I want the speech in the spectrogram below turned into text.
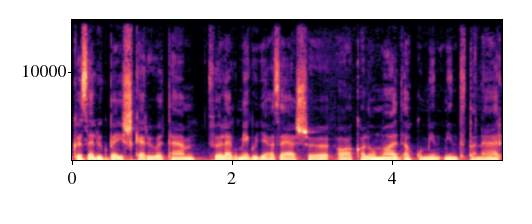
közelükbe is kerültem, főleg még ugye az első alkalommal, akkor mint, mint tanár,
